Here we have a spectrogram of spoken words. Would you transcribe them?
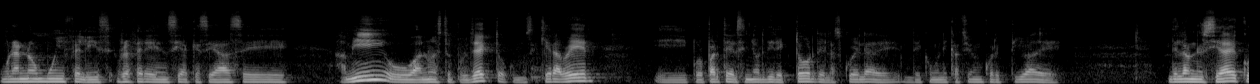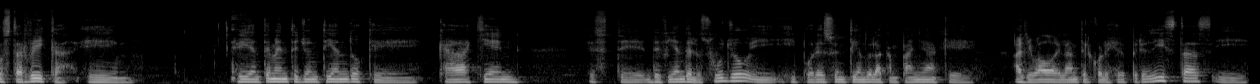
una no muy feliz referencia que se hace a mí o a nuestro proyecto, como se quiera ver, y por parte del señor director de la Escuela de, Comunicación Colectiva de, de, la Universidad de Costa Rica. evidentemente yo entiendo que cada quien este, defiende lo suyo y, por eso entiendo la campaña que ha llevado adelante el Colegio de Periodistas y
